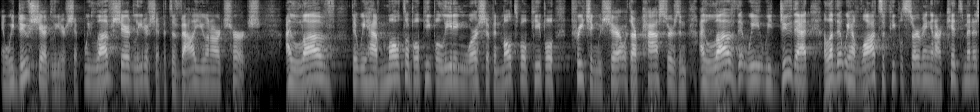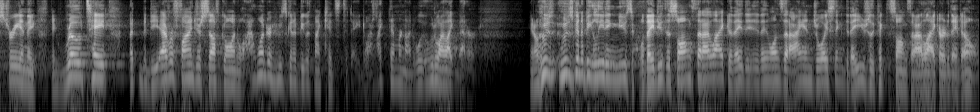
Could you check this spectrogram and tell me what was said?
And we do shared leadership. We love shared leadership, it's a value in our church. I love that we have multiple people leading worship and multiple people preaching. We share it with our pastors, and I love that we, we do that. I love that we have lots of people serving in our kids' ministry and they, they rotate. But, but do you ever find yourself going, Well, I wonder who's going to be with my kids today? Do I like them or not? Who do I like better? You know, who's, who's going to be leading music? Will they do the songs that I like? Are they, are they the ones that I enjoy singing? Do they usually pick the songs that I like or do they don't?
